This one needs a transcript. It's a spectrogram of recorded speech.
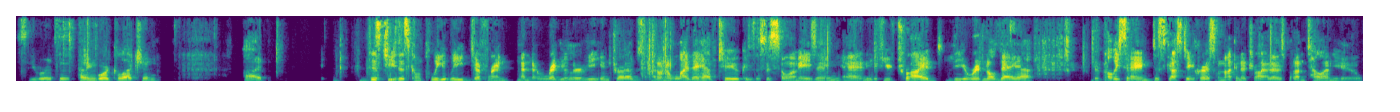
See where it says cutting board collection. Uh, this cheese is completely different than the regular vegan shrubs. I don't know why they have two because this is so amazing. And if you've tried the original Daiya, you're probably saying, disgusting, Chris, I'm not going to try this. But I'm telling you,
